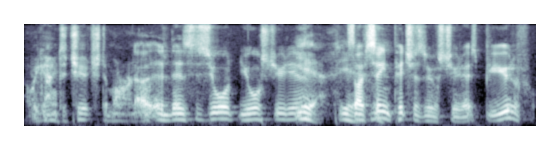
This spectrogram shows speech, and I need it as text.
"Are we going to church tomorrow night?" Uh, and this is your, your studio? Yeah, yeah, So I've yeah. seen pictures of your studio. It's beautiful.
